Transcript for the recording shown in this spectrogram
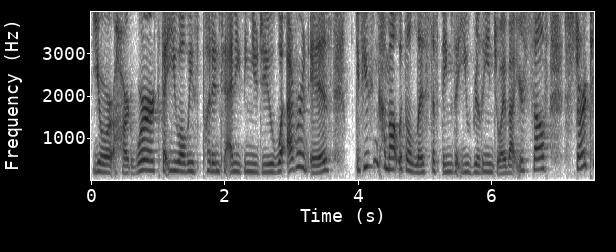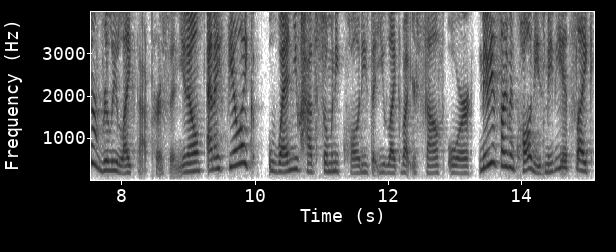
your hard work that you always put into anything you do, whatever it is, if you can come out with a list of things that you really enjoy about yourself, start to really like that person, you know? And I feel like when you have so many qualities that you like about yourself, or maybe it's not even qualities, maybe it's like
